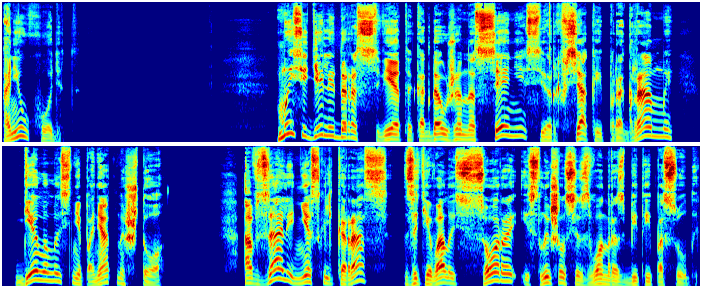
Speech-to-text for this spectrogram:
Они уходят. Мы сидели до рассвета, когда уже на сцене, сверх всякой программы, делалось непонятно что. А в зале несколько раз затевалась ссора и слышался звон разбитой посуды.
